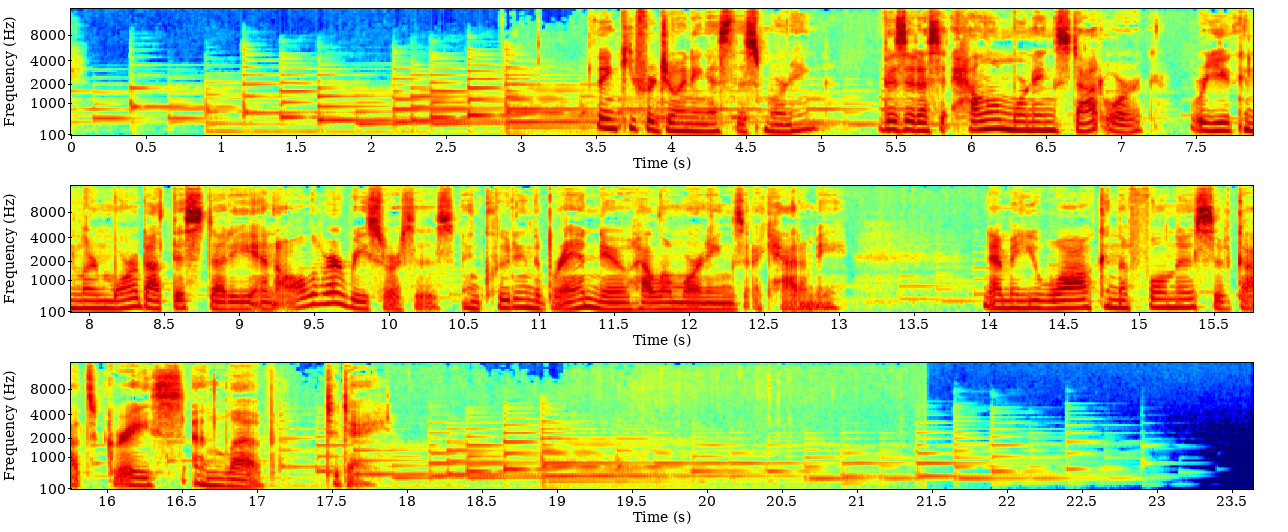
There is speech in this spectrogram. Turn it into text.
Thank you for joining us this morning. Visit us at hellomornings.org, where you can learn more about this study and all of our resources, including the brand new Hello Mornings Academy. Now may you walk in the fullness of God's grace and love today.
